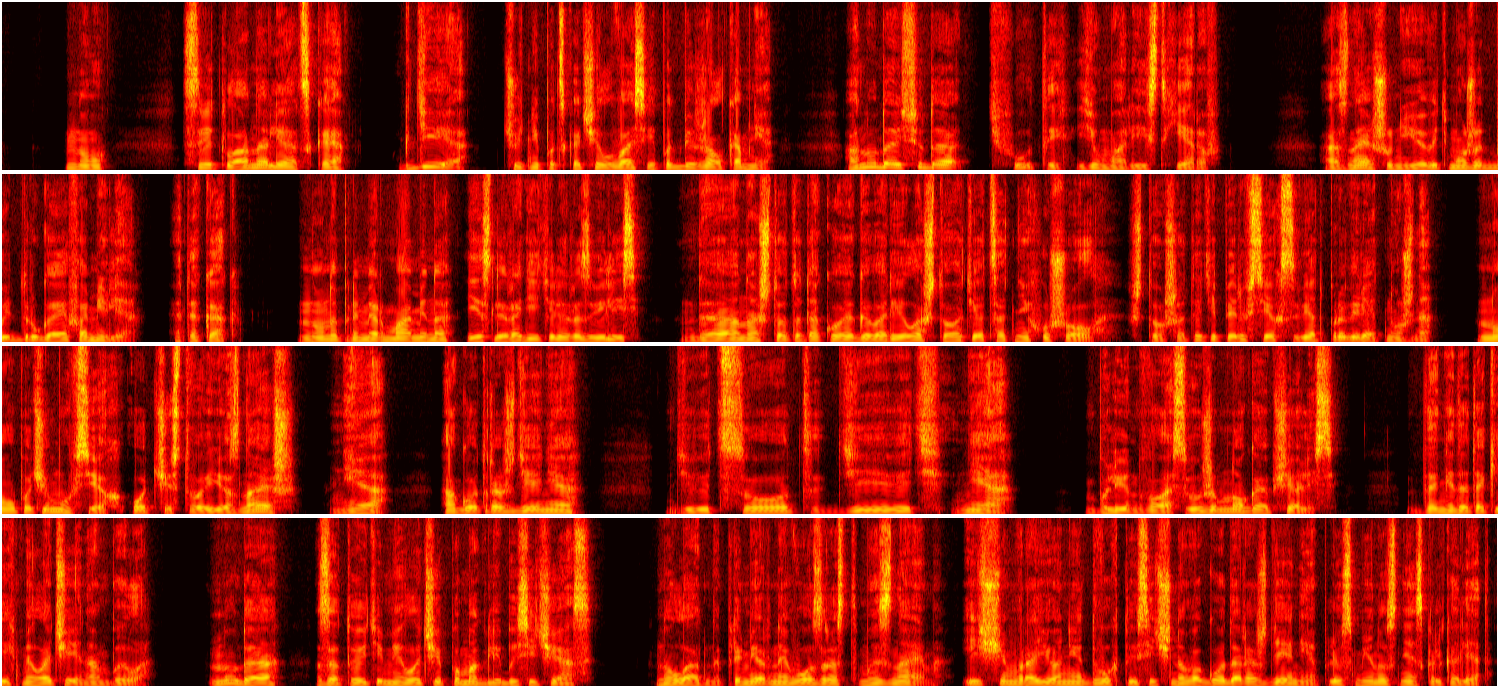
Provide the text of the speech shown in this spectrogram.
Ну. Светлана Ляцкая. Где? Чуть не подскочил Вася и подбежал ко мне. А ну дай сюда. Тьфу ты, юморист херов. А знаешь, у нее ведь может быть другая фамилия. Это как? Ну, например, мамина, если родители развелись. Да, она что-то такое говорила, что отец от них ушел. Что ж, это теперь всех свет проверять нужно. Ну, почему всех? Отчество ее знаешь? Не. А год рождения? Девятьсот девять... Не. Блин, Вась, вы же много общались. Да не до таких мелочей нам было. Ну да, зато эти мелочи помогли бы сейчас. Ну ладно, примерный возраст мы знаем. Ищем в районе 2000 года рождения, плюс-минус несколько лет.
